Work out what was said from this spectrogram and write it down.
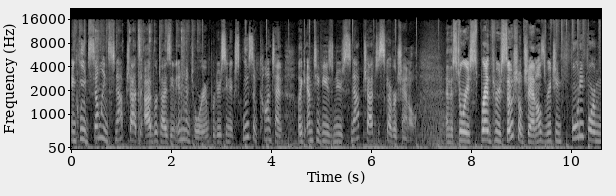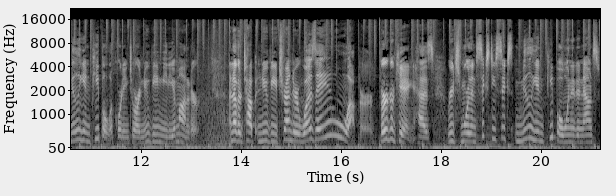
includes selling Snapchat's advertising inventory and producing exclusive content like MTV's new Snapchat Discover channel. And the story spread through social channels, reaching 44 million people, according to our NUVI Media Monitor. Another top NUVI trender was a Whopper. Burger King has reached more than 66 million people when it announced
